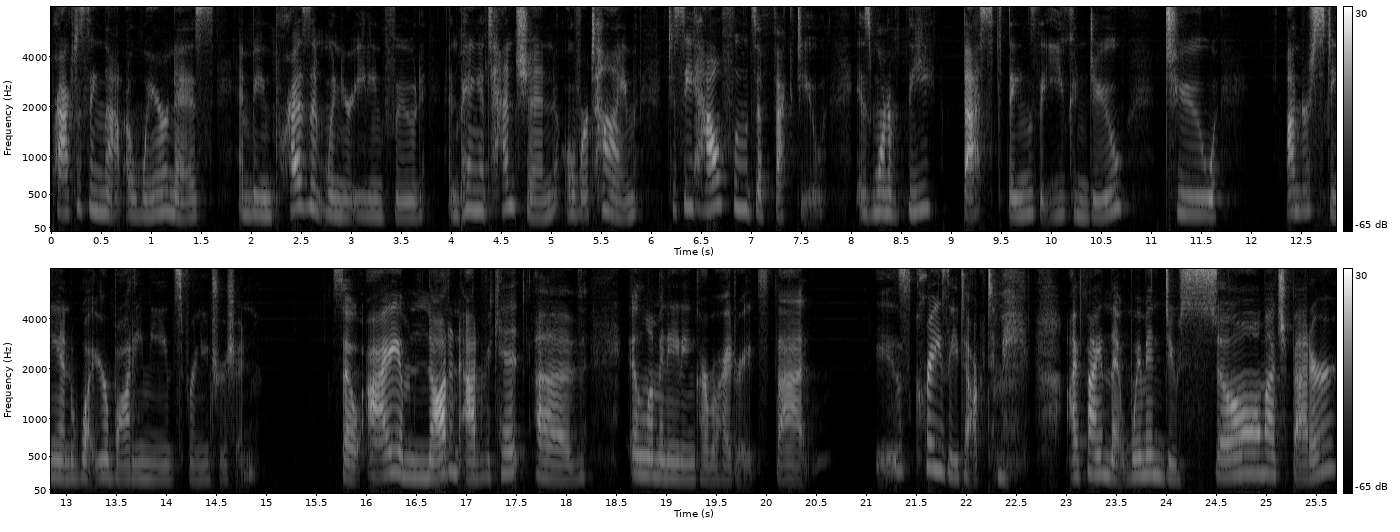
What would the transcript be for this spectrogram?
practicing that awareness and being present when you're eating food and paying attention over time to see how foods affect you is one of the best things that you can do to understand what your body needs for nutrition. So, I am not an advocate of eliminating carbohydrates. That is crazy talk to me. I find that women do so much better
